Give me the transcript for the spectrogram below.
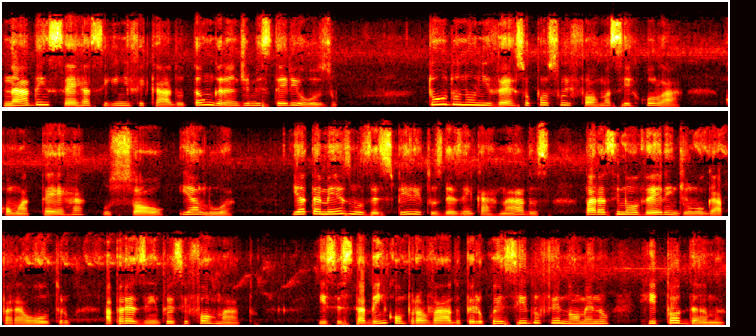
nada encerra significado tão grande e misterioso. Tudo no universo possui forma circular como a terra, o sol e a lua, e até mesmo os espíritos desencarnados, para se moverem de um lugar para outro, apresentam esse formato. Isso está bem comprovado pelo conhecido fenômeno Hitodama.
